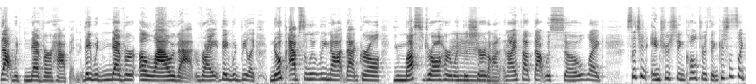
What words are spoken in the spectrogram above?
That would never happen. They would never allow that, right? They would be like, "Nope, absolutely not that girl. You must draw her with the shirt mm. on." And I thought that was so like such an interesting culture thing because it's like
